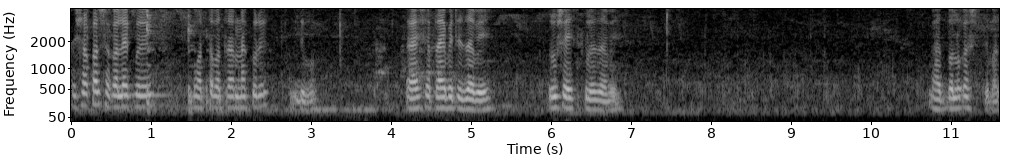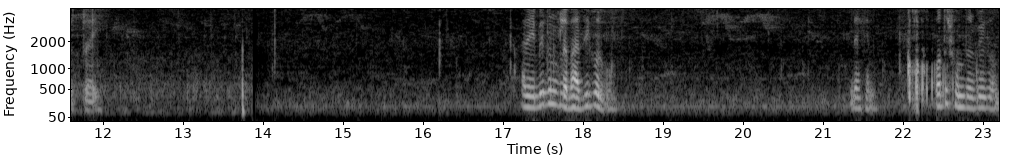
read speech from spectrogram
সকাল সকাল একবারে ভর্তা ভাত রান্না করে দেবো। রায়সা প্রাইভেটে যাবে রুষা স্কুলে যাবে। ভাত বলক আসছে ভাত প্রায়। আর এই বেগুনগুলো ভাজি করব। দেখেন, কত সুন্দর বেগুন।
